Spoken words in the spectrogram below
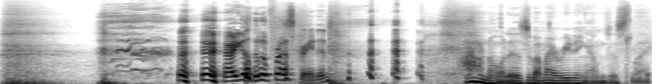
Are you a little frustrated? I don't know what it is about my reading. I'm just like,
